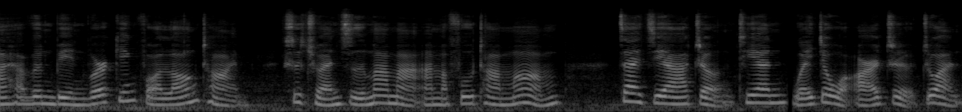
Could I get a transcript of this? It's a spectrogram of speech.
I haven't been working for a long time. 是全职妈妈，I'm a full-time mom. 在家整天围着我儿子转。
